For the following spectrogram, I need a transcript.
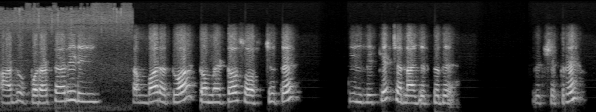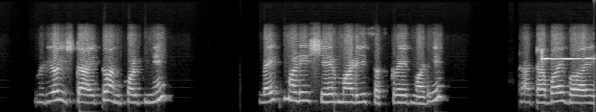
ಆಲೂ ಪರಾಟ ರೆಡಿ ಸಾಂಬಾರ್ ಅಥವಾ ಟೊಮೆಟೊ ಸಾಸ್ ಜೊತೆ ತಿನ್ಲಿಕ್ಕೆ ಚೆನ್ನಾಗಿರ್ತದೆ. ವೀಕ್ಷಕರೇ, ವಿಡಿಯೋ ಇಷ್ಟ ಆಯ್ತು ಅನ್ಕೊಳ್ತೀನಿ. ಲೈಕ್ ಮಾಡಿ ಶೇರ್ ಮಾಡಿ ಸಬ್ಸ್ಕ್ರೈಬ್ ಮಾಡಿ. ಟಾಟಾ ಬಾಯ್ ಬಾಯ್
